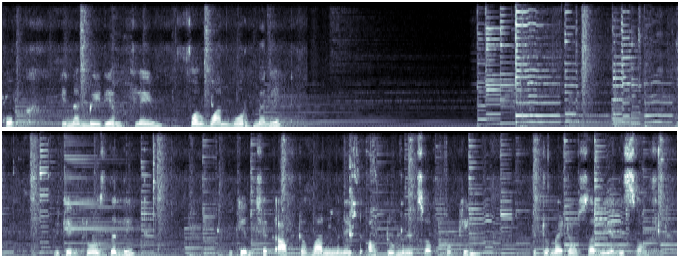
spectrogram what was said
cook in a medium flame for one more minute. You can close the lid. You can check after one minute or two minutes of cooking. The tomatoes are really soft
